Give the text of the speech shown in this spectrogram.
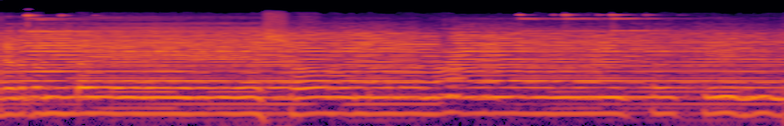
जगदम्बे सोमनाथ की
